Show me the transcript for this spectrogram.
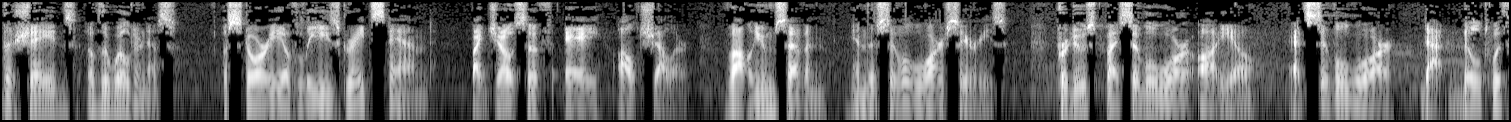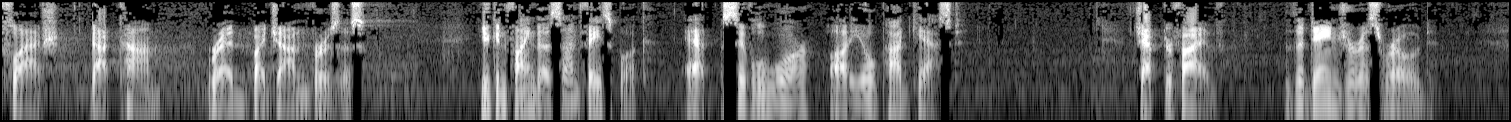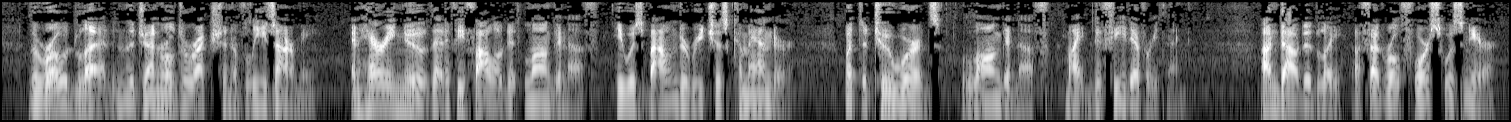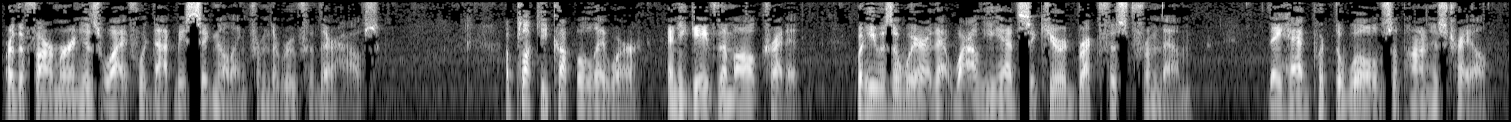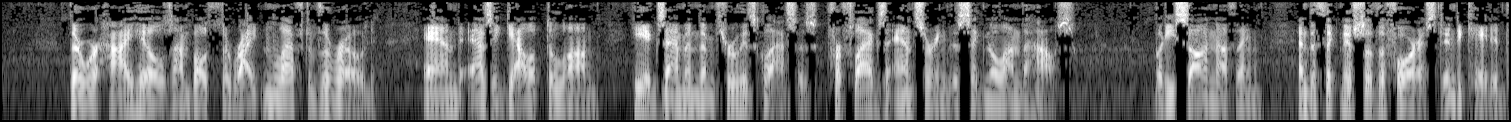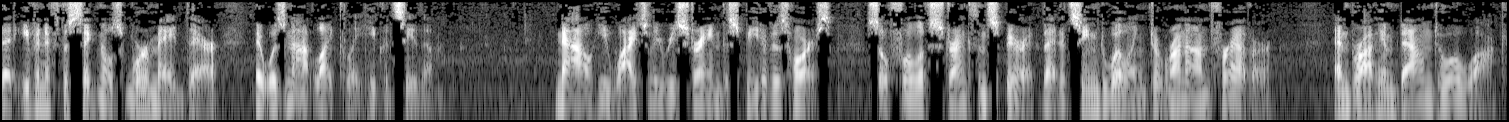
The Shades of the Wilderness A Story of Lee's Great Stand by Joseph A. Altsheler. Volume 7 in the Civil War series. Produced by Civil War Audio at civilwar.builtwithflash.com. Read by John Verzes. You can find us on Facebook at Civil War Audio Podcast. Chapter 5 The Dangerous Road. The road led in the general direction of Lee's army, and Harry knew that if he followed it long enough, he was bound to reach his commander. But the two words, long enough, might defeat everything. Undoubtedly, a federal force was near, or the farmer and his wife would not be signaling from the roof of their house. A plucky couple they were, and he gave them all credit. But he was aware that while he had secured breakfast from them, they had put the wolves upon his trail. There were high hills on both the right and left of the road, and as he galloped along, he examined them through his glasses for flags answering the signal on the house. But he saw nothing, and the thickness of the forest indicated that even if the signals were made there, it was not likely he could see them. Now he wisely restrained the speed of his horse, so full of strength and spirit that it seemed willing to run on forever, and brought him down to a walk.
